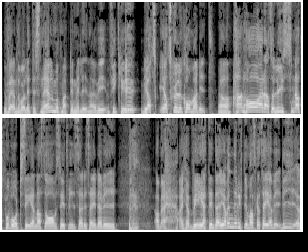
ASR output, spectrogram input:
Du får ändå vara lite snäll mot Martin Melin här. Vi fick ju... Du, vi... jag, jag skulle komma dit. Ja. Han har alltså lyssnat på vårt senaste avsnitt visade sig där vi Ja men, jag vet inte, jag vet inte riktigt hur man ska säga, vi, vi,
